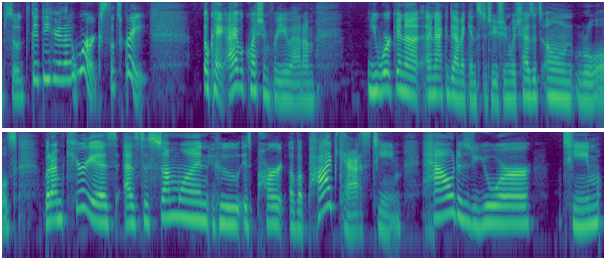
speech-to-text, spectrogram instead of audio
So it's good to hear that it works. That's great. Okay, I have a question for you, Adam you work in a, an academic institution which has its own rules but i'm curious as to someone who is part of a podcast team how does your team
